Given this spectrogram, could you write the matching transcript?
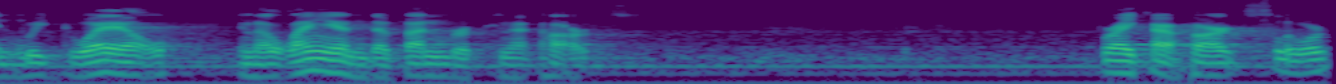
And we dwell in a land of unrepentant hearts. Break our hearts, Lord.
